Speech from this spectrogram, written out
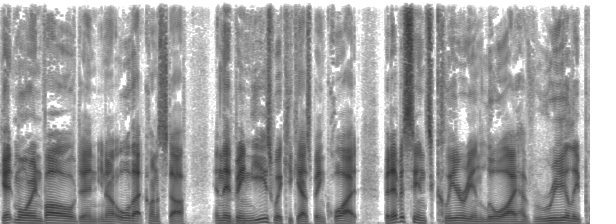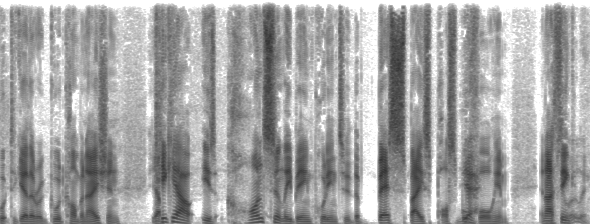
get more involved and, you know, all that kind of stuff. And there have mm-hmm. been years where Kikau's been quiet. But ever since Cleary and Luai have really put together a good combination, Yep. Kikau is constantly being put into the best space possible Yeah. for him. And I think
